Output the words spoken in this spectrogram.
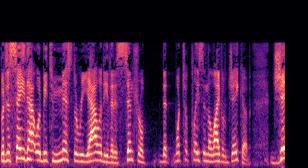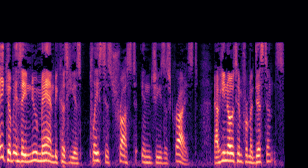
But to say that would be to miss the reality that is central that what took place in the life of Jacob. Jacob is a new man because he has placed his trust in Jesus Christ. Now he knows him from a distance,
